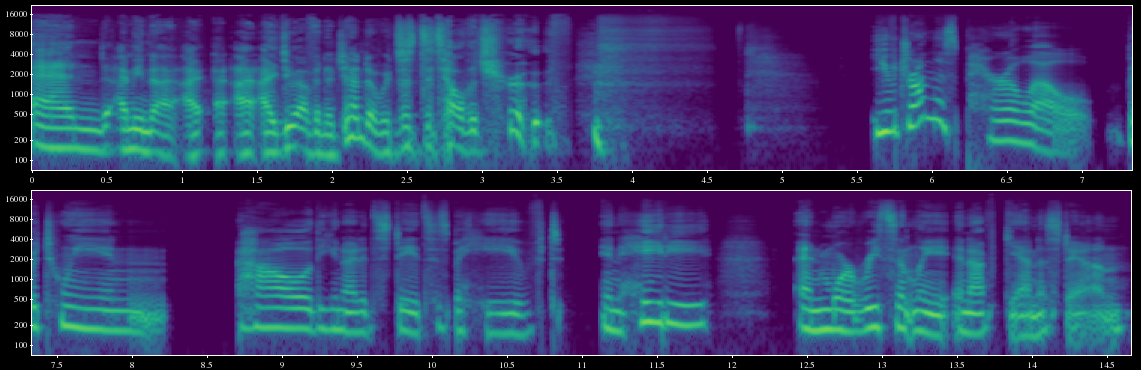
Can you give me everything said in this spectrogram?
And I mean, I, I, I do have an agenda, which is to tell the truth. You've drawn this parallel between how the United States has behaved in Haiti and more recently in Afghanistan.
